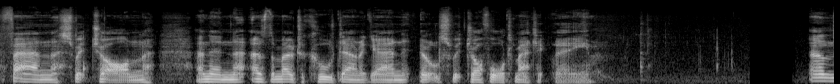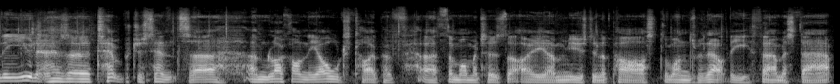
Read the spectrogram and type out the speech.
fan switch on and then as the motor cools down again it'll switch off automatically. And the unit has a temperature sensor um, like on the old type of uh, thermometers that I um, used in the past the ones without the thermostat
